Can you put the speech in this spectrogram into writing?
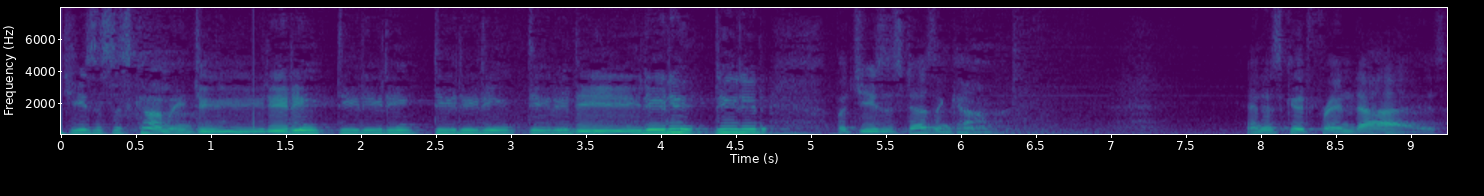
Jesus is coming. But Jesus doesn't come. And his good friend dies.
